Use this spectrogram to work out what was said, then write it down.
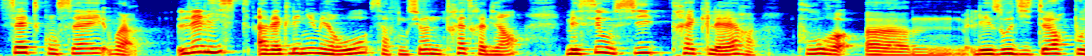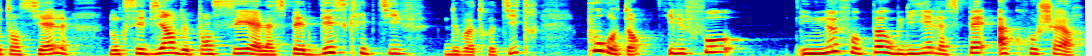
7 conseils, voilà, les listes avec les numéros, ça fonctionne très très bien, mais c'est aussi très clair pour euh, les auditeurs potentiels. Donc c'est bien de penser à l'aspect descriptif de votre titre. Pour autant, il faut il ne faut pas oublier l'aspect accrocheur.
